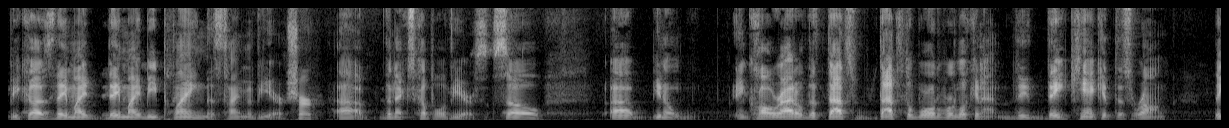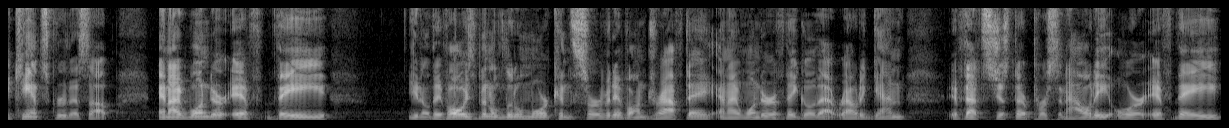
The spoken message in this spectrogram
because they might they might be playing this time of year. Sure. Uh, the next couple of years. So, uh, you know, in Colorado, that that's that's the world we're looking at. They they can't get this wrong. They can't screw this up. And I wonder if they, you know, they've always been a little more conservative on draft day. And I wonder if they go that route again, if that's just their personality or if they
